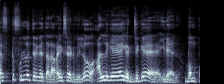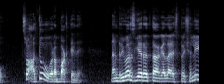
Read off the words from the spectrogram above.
ಲೆಫ್ಟ್ ಫುಲ್ಲು ತಿರುಗುತ್ತಲ್ಲ ರೈಟ್ ಸೈಡ್ ವೀಲು ಅಲ್ಲಿಗೆ ಎಡ್ಜ್ಗೆ ಇದೆ ಅದು ಬಂಪು ಸೊ ಅದು ರಬ್ ಇದೆ. ನಾನು ರಿವರ್ಸ್ ಗೇರ್ ಹತ್ತಾಗೆಲ್ಲ ಎಸ್ಪೆಷಲಿ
